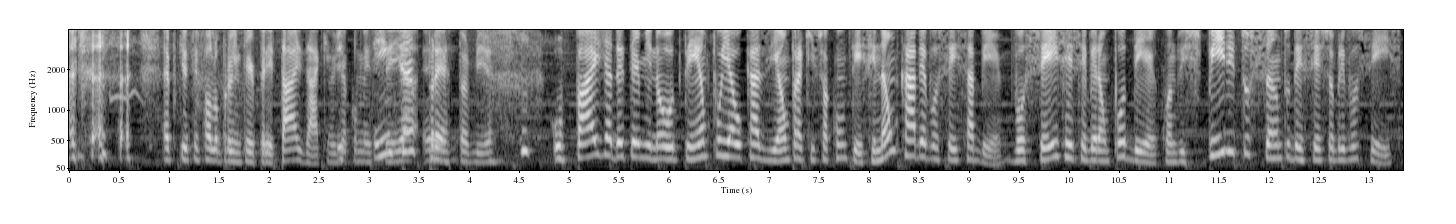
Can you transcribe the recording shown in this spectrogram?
é porque você falou pra eu interpretar, Isaac, eu já comecei a. Interpreta, Bia. O Pai já determinou o tempo e a ocasião para que isso aconteça. E não cabe a vocês saber. Vocês receberão poder quando o Espírito Santo descer sobre vocês.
